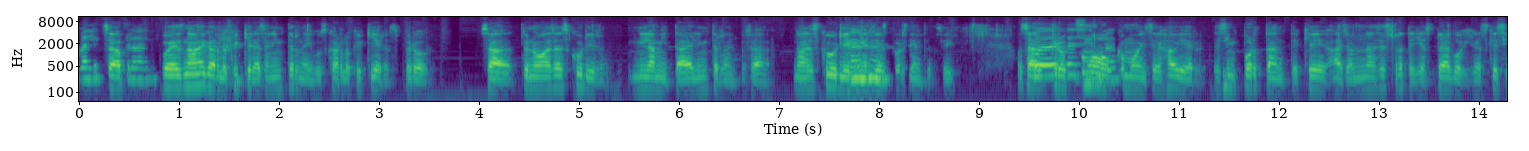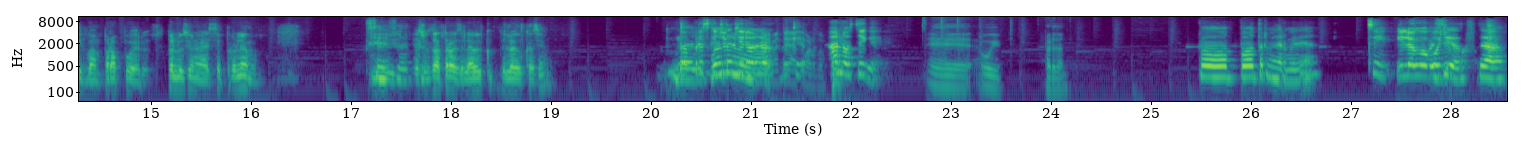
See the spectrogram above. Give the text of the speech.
Vale, O sea, perdón. puedes navegar lo que quieras en internet y buscar lo que quieras, pero, o sea, tú no vas a descubrir ni la mitad del internet, o sea, no vas a descubrir ni el Ujú. 10%, ¿sí? O sea, creo que como, como dice Javier, es importante que haya unas estrategias pedagógicas que sirvan para poder solucionar este problema. Sí, y eso es a través de la, de la educación. No, pero es que ¿puedo yo quiero hablar. De. Ah, no, sigue. Eh, uy, perdón. ¿Puedo, ¿Puedo terminar mi idea? Sí, y luego Pues voy sí, yo. o sea,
